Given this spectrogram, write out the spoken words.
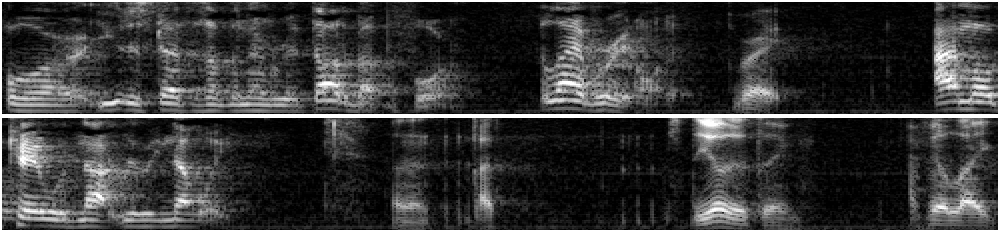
Or you just got to something I never really thought about before. Elaborate on it. Right. I'm okay with not really knowing. And it's the other thing, I feel like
